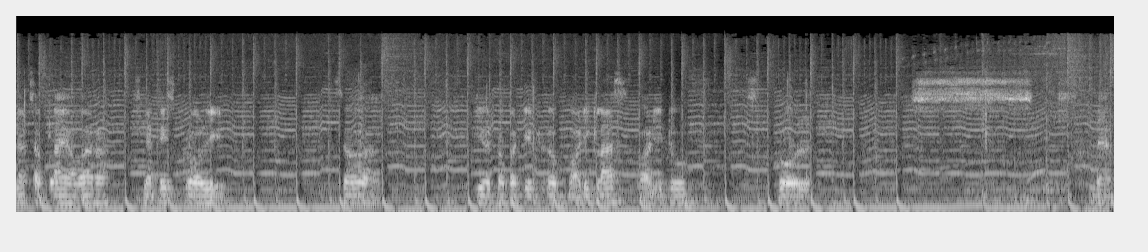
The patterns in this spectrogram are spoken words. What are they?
let's apply our snappy scrolling so your property to body class body to scroll snap.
